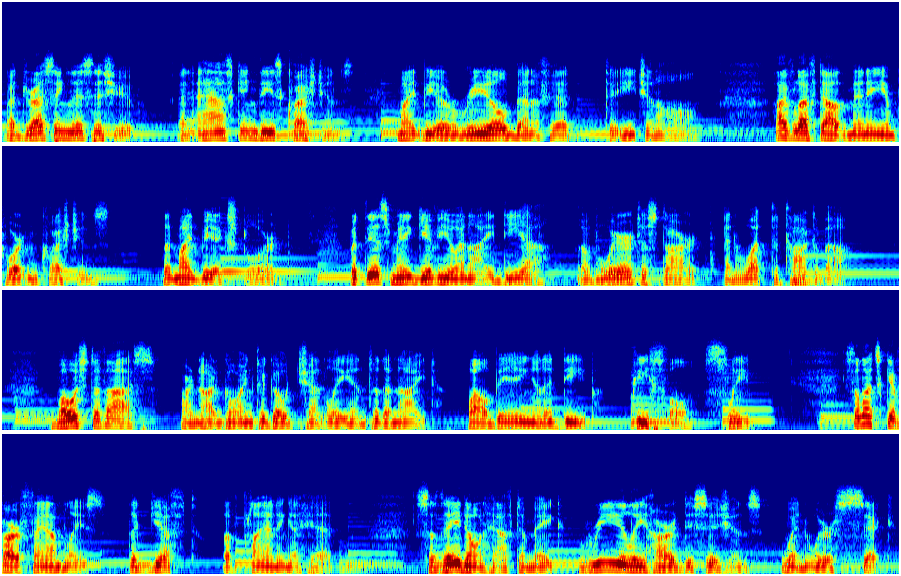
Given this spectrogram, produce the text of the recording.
Addressing this issue and asking these questions might be a real benefit to each and all. I've left out many important questions that might be explored, but this may give you an idea of where to start and what to talk about. Most of us are not going to go gently into the night while being in a deep, peaceful sleep. So let's give our families the gift of planning ahead so they don't have to make really hard decisions when we're sick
